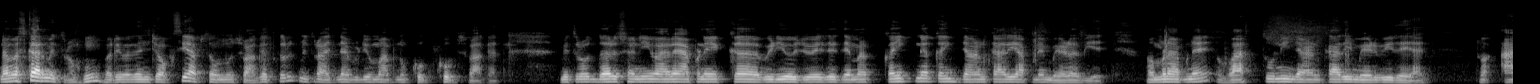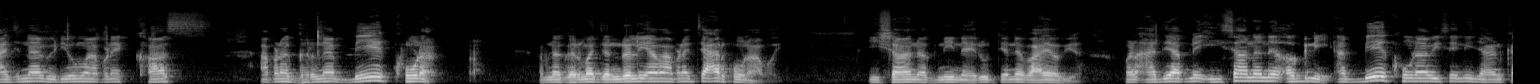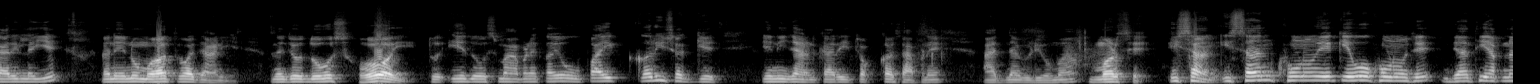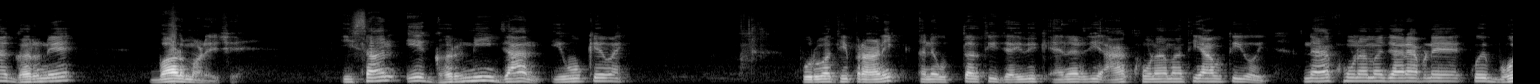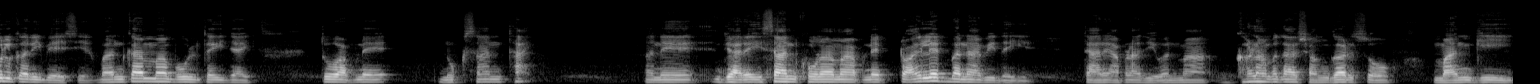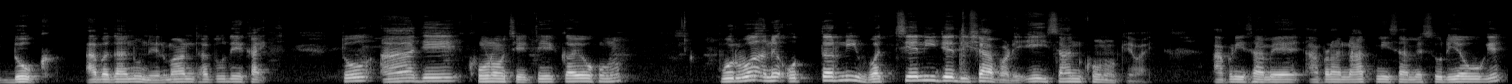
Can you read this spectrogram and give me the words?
નમસ્કાર મિત્રો, હું હરિવર્ધન ચોકસી, આપ સૌનું સ્વાગત કરું છું. મિત્રો, આજના વિડીયોમાં આપનું ખૂબ ખૂબ સ્વાગત. મિત્રો, દર શનિવારે આપણે એક વીડિયો જોઈએ છે, જેમાં કંઈક ને કંઈક જાણકારી આપણે મેળવીએ હમણાં આપણે વાસ્તુની જાણકારી મેળવી રહ્યા છીએ. તો આજના વિડીયોમાં આપણે ખાસ આપણા ઘરના બે ખૂણા, આપણા ઘરમાં જનરલી આમાં આપણે ચાર ખૂણા હોય. ઈશાન, અગ્નિ, નૈઋત્ય અને વાયવ્ય. પણ આજે આપણે ઈશાન અને અગ્નિ આ બે ખૂણા વિશેની જાણકારી લઈએ અને એનું મહત્ત્વ જાણીએ. અને જો દોષ હોય તો એ દોષમાં આપણે કયો ઉપાય કરી શકીએ એની જાણકારી ચોક્કસ આપણે આજના વિડીયોમાં મળશે. ઈશાન. ઈશાન ખૂણો એક એવો ખૂણો છે જ્યાંથી આપણા ઘરને બળ મળે છે. ઈશાન એ ઘરની જાન, એવું કહેવાય. પૂર્વથી પ્રાણિક અને ઉત્તરથી જૈવિક એનર્જી આ ખૂણામાંથી આવતી હોય અને આ ખૂણામાં જ્યારે આપણે કોઈ ભૂલ કરી બેસીએ, બાંધકામમાં ભૂલ થઈ જાય, તો આપણે નુકસાન થાય. અને જ્યારે ઈશાન ખૂણામાં આપણે ટોયલેટ બનાવી દઈએ, ત્યારે આપણા જીવનમાં ઘણા બધા સંઘર્ષો, માંદગી, દુઃખ આ બધાનું નિર્માણ થતું દેખાય તો આ જે ખૂણો છે તે કયો ખૂણો? પૂર્વ અને ઉત્તરની વચ્ચેની જે દિશા પડે, એ ઈશાન ખૂણો કહેવાય. આપણી સામે, આપણા નાકની સામે સૂર્ય ઉગે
